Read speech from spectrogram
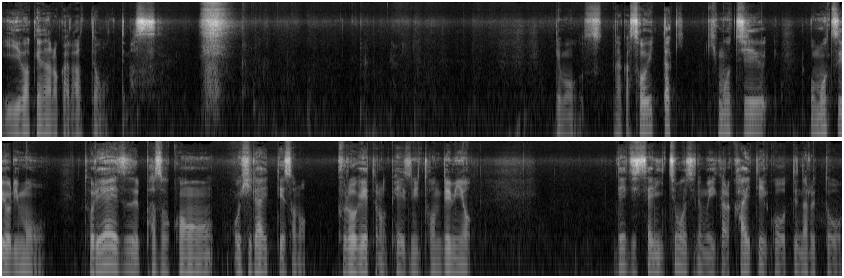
言い訳なのかなって思ってます。でもなんかそういった気持ちを持つよりもとりあえずパソコンを開いてそのプロゲートのページに飛んでみよう。で実際に1文字でもいいから書いていこうってなると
